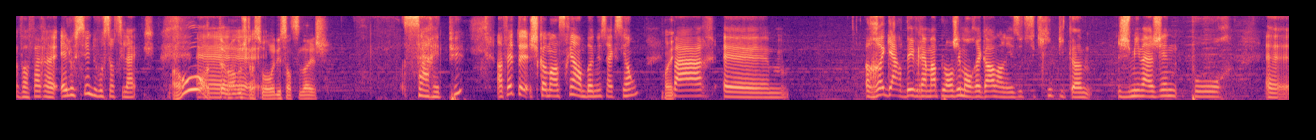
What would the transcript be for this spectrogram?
va faire, euh, elle aussi, un nouveau sortilège. Oh, Euh, tellement, je soirée des sortilèges. ça arrête plus. En fait, je commencerai en bonus action Oui. par euh, regarder vraiment, plonger mon regard dans les yeux de Sucri, puis comme je m'imagine pour euh,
